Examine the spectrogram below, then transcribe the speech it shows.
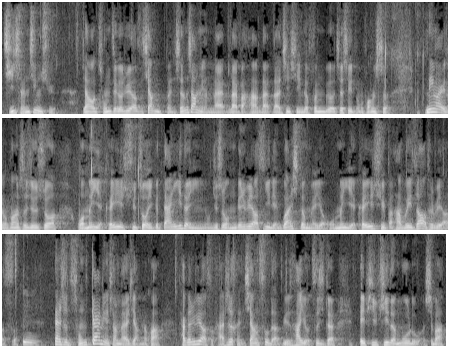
集成进去。然后从这个 Rails 项目本身上面来来把它来来进行一个分割，这是一种方式。另外一种方式就是说，我们也可以去做一个单一的应用，就是我们跟 Rails 一点关系都没有，我们也可以去把它 without Rails。嗯。但是从概念上来讲的话，它跟 Rails 还是很相似的。比如它有自己的 APP 的目录，是吧？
